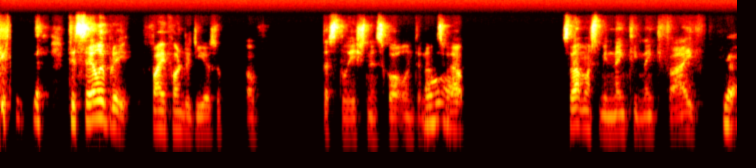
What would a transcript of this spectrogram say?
to celebrate 500 years of, of distillation in Scotland. And that, so Oh. that, So that must have been 1995. Yeah.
